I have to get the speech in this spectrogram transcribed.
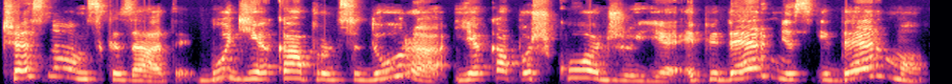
чесно вам сказати, будь-яка процедура, яка пошкоджує епідерміс і дерму,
